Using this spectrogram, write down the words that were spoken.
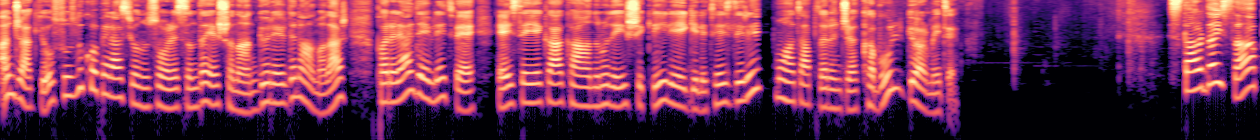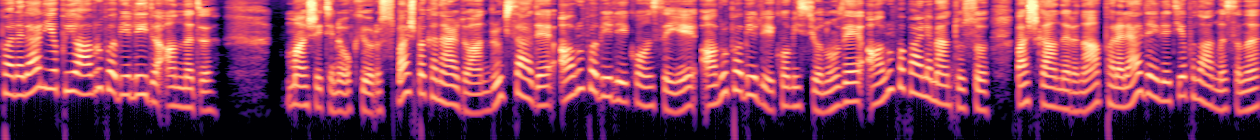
Ancak yolsuzluk operasyonu sonrasında yaşanan görevden almalar, paralel devlet ve HSYK kanunu değişikliği ile ilgili tezleri muhataplarınca kabul görmedi. Star'da ise paralel yapıyı Avrupa Birliği de anladı. Manşetini okuyoruz. Başbakan Erdoğan Brüksel'de Avrupa Birliği Konseyi, Avrupa Birliği Komisyonu ve Avrupa Parlamentosu başkanlarına paralel devlet yapılanmasını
